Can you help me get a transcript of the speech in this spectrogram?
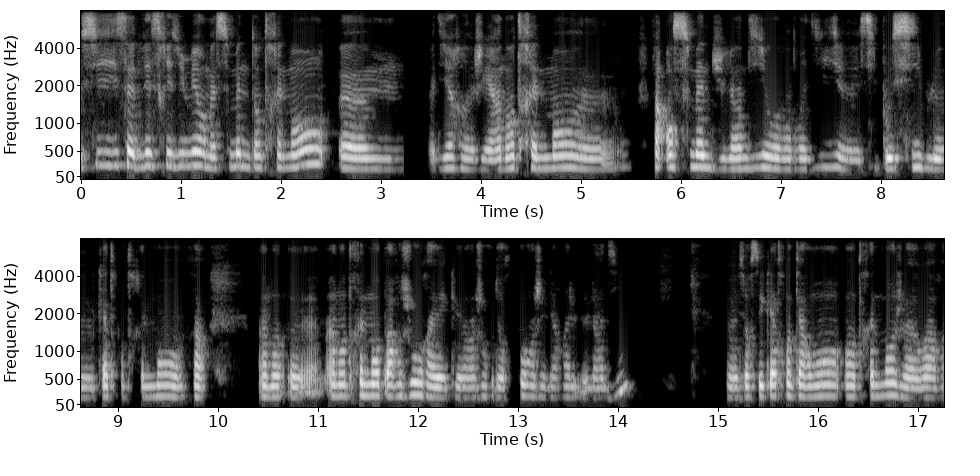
si ça devait se résumer en ma semaine d'entraînement, euh, on va dire, euh, j'ai un entraînement, euh, enfin en semaine du lundi au vendredi, euh, si possible, quatre entraînements, enfin un, un, entraînement par jour avec un jour de repos en général le lundi. sur ces quatre entraînements, je vais avoir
